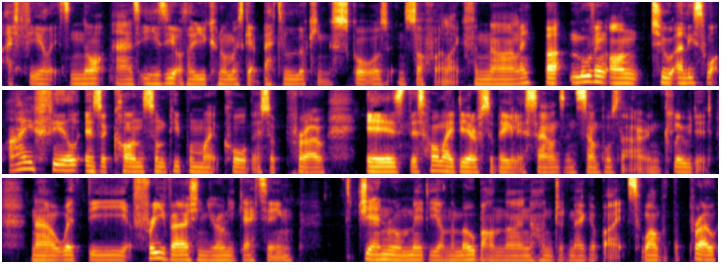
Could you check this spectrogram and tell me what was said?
I feel it's not as easy, although you can almost get better looking scores in software like Finale. But moving on to at least what I feel is a con, some people might call this a pro, is this whole idea of Sibelius sounds and samples that are included. Now, with the free version, you're only getting general MIDI on the mobile 900 megabytes, while with the Pro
